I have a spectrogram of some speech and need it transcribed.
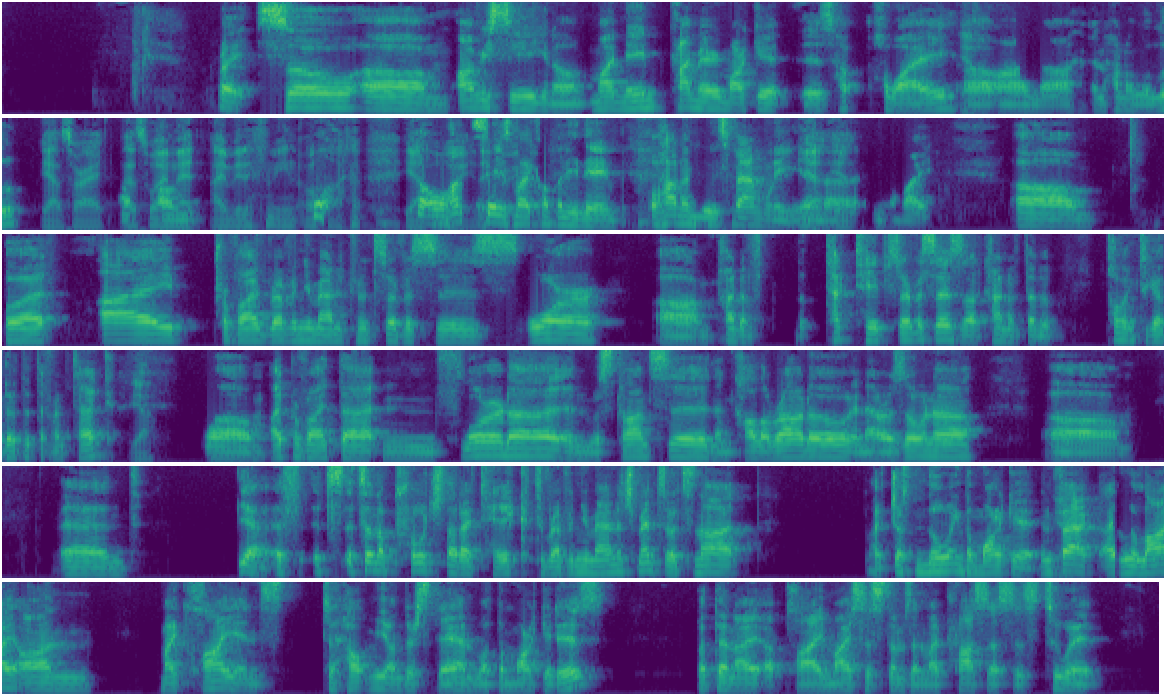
Right. So um, obviously, you know, my main primary market is Hawaii yeah. uh, on uh, in Honolulu. Yeah, that's right. That's what um, I meant. I didn't mean Ohana. Yeah, no, Ohana says my company name. Ohana means family yeah, in, uh, in Hawaii. Um, but I provide revenue management services or um, kind of the tech tape services, uh, kind of the pulling together the different tech. Yeah. Um, I provide that in Florida, in Wisconsin, and Colorado, and Arizona, um, and yeah, if it's it's an approach that I take to revenue management. So it's not like just knowing the market. In yeah. fact, I rely on my clients to help me understand what the market is. But then I apply my systems and my processes to it,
